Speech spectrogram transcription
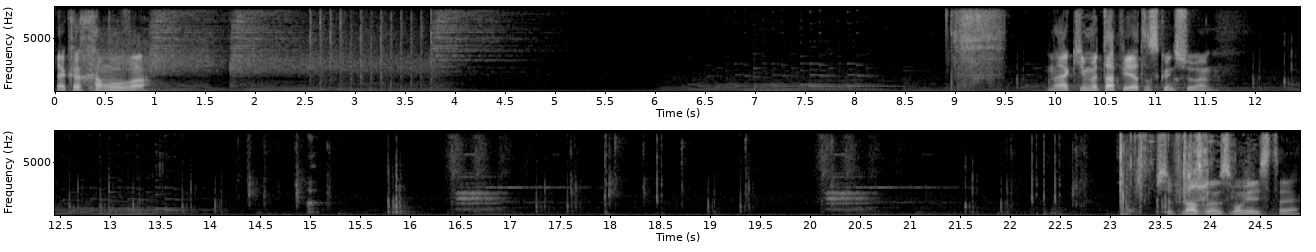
Jaka hamowa. Na jakim etapie ja to skończyłem? Czy wlazłem w złe miejsce?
